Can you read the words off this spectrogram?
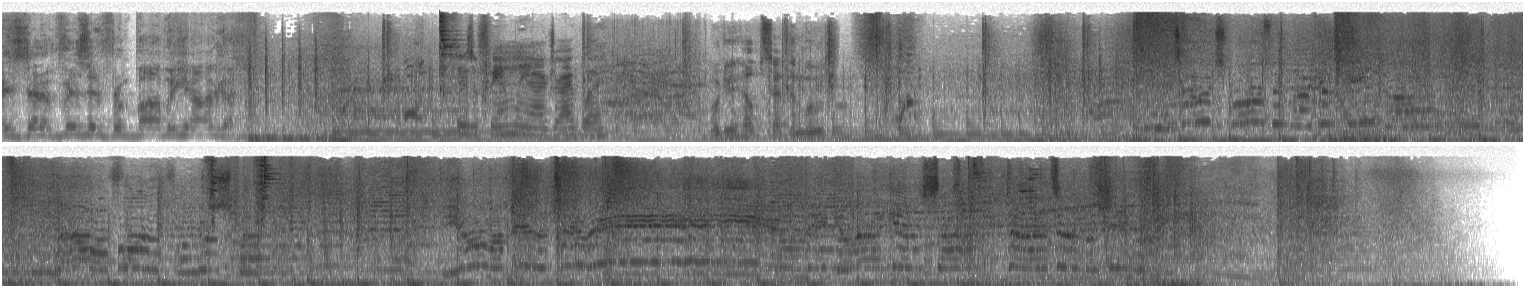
Is that a visit from Baba Yaga? There's a family in our driveway. Would you help set the mood?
